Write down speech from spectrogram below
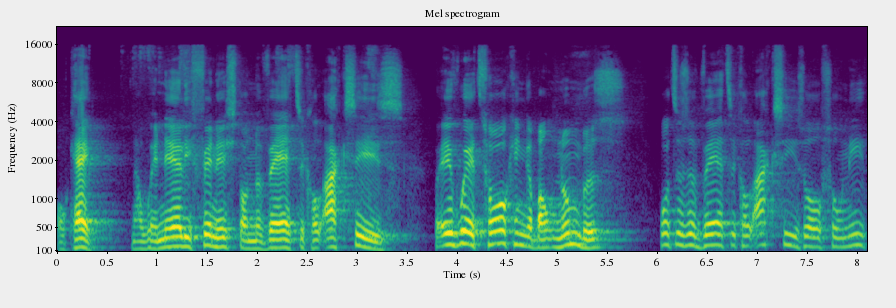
Okay, now we're nearly finished on the vertical axes. But if we're talking about numbers, what does a vertical axis also need?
